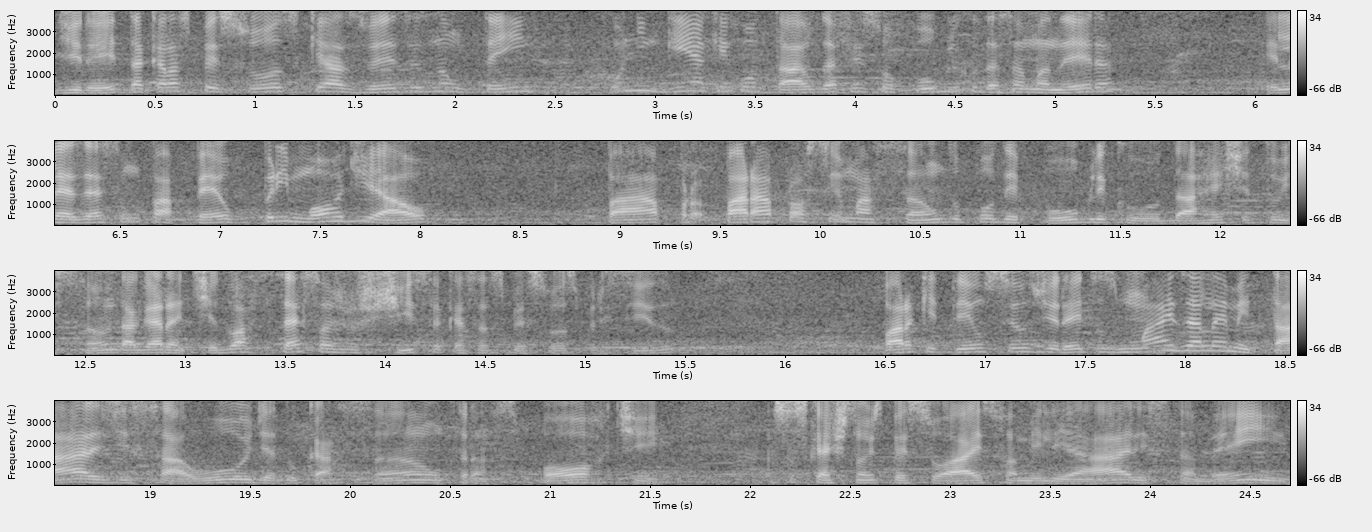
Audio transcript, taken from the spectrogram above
direito daquelas pessoas que às vezes não têm com ninguém a quem contar. O defensor público dessa maneira ele exerce um papel primordial para, a aproximação do poder público, da restituição e da garantia do acesso à justiça que essas pessoas precisam, para que tenham seus direitos mais elementares de saúde, educação, transporte, as suas questões pessoais, familiares também,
